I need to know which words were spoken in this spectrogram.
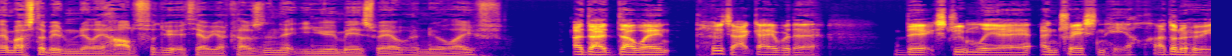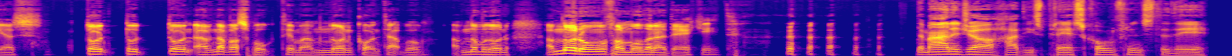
It must have been really hard for you to tell your cousin that you knew me as well in real life. I did. I went, who's that guy with the the extremely uh, interesting hair? I don't know who he is. Don't don't don't. I've never spoke to him. I'm not in contact with him. I've never known. I've known him for more than a decade. the manager had his press conference today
